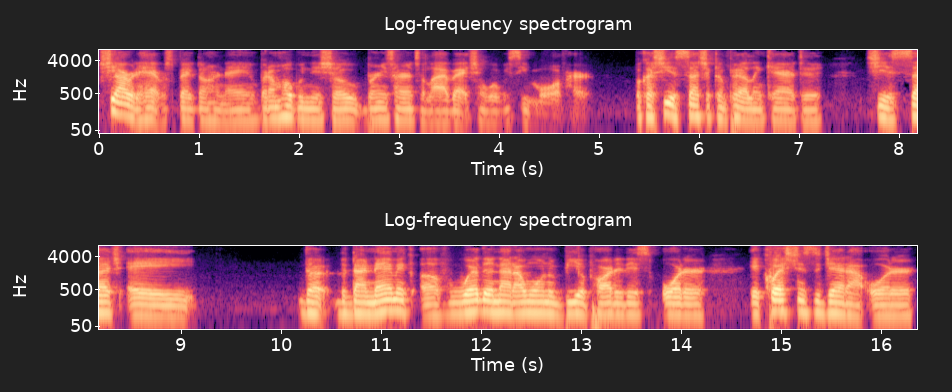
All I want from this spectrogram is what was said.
She already had respect on her name, but I'm hoping this show brings her into live action where we see more of her because she is such a compelling character. She is such a the the dynamic of whether or not I want to be a part of this order. It questions the Jedi Order.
